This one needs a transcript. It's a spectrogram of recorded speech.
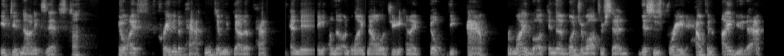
It did not exist. Huh. So I created a patent, and we've got a patent pending on the underlying technology, and I built the app for my book. And then a bunch of authors said, this is great. How can I do that?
